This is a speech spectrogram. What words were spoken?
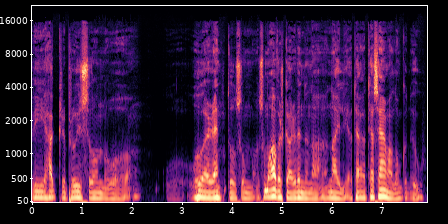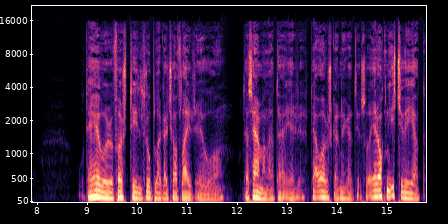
vi hackre prøysen og, og, og er rento som, som avvarskar vännerna neilig. Det, det ser man langt nå. Og det hever først til troplager tja flere og det ser man at det er, det er avvarskar negativt. Så er det ikke vi at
